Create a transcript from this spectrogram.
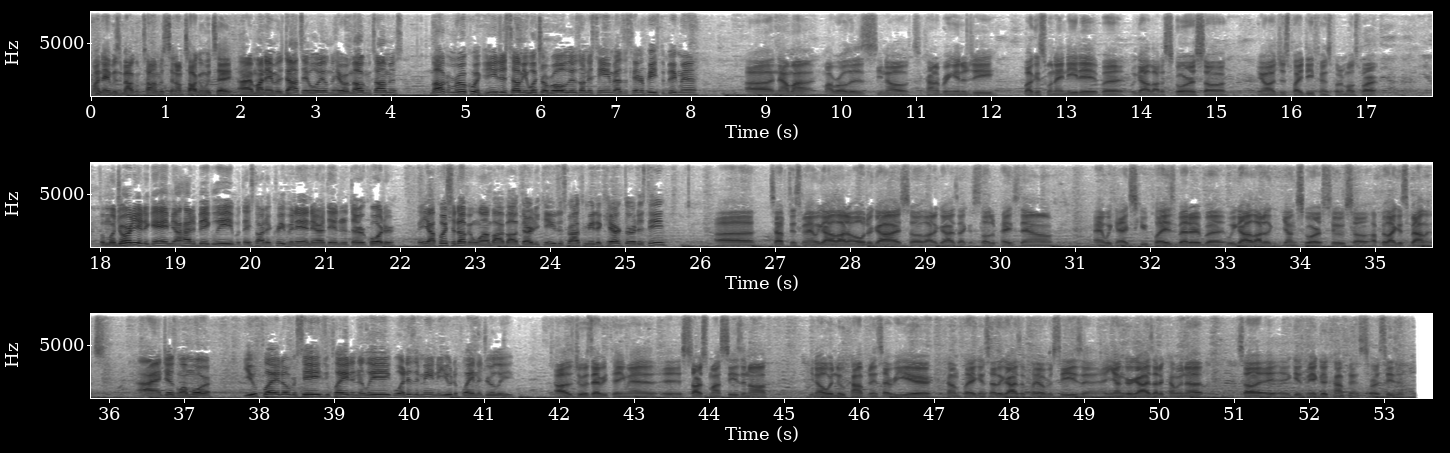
My name is Malcolm Thomas, and I'm talking with Tae. All right, my name is Dante Williams. I'm here with Malcolm Thomas. Malcolm, real quick, can you just tell me what your role is on this team as a centerpiece, the big man? Uh, now my, my role is, you know, to kind of bring energy, buckets when they need it, but we got a lot of scores, so, you know, I just play defense for the most part. For majority of the game, y'all had a big lead, but they started creeping in there at the end of the third quarter. Then y'all pushed it up and won by about 30. Can you describe to me the character of this team? Uh, toughness, man. We got a lot of older guys, so a lot of guys that can slow the pace down and we can execute plays better, but we got a lot of young scorers too, so I feel like it's balanced. All right, and just one more. You played overseas, you played in the league. What does it mean to you to play in the Drew League? Uh, the Drew is everything, man. It, it starts my season off, you know, with new confidence every year. Come play against other guys that play overseas and, and younger guys that are coming up. So it, it gives me a good confidence for the season.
